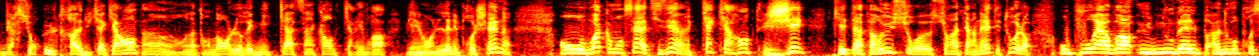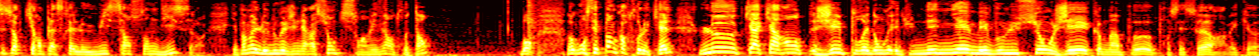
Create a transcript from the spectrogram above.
version ultra du K40, hein, en attendant le Redmi K50 qui arrivera bien évidemment l'année prochaine, on voit commencer à teaser un K40G qui est apparu sur, euh, sur Internet et tout. Alors, on pourrait avoir une nouvelle, un nouveau processeur qui remplacerait le 870. Alors, il y a pas mal de nouvelles générations qui sont arrivées entre-temps. Bon, donc on ne sait pas encore trop lequel. Le K40G pourrait donc être une énième évolution G comme un peu processeur avec euh,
